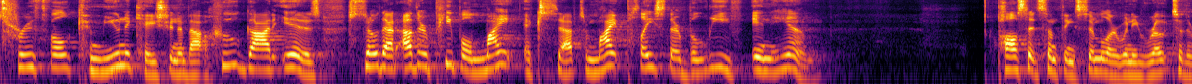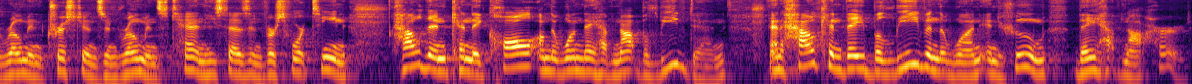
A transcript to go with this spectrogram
truthful communication about who God is so that other people might accept, might place their belief in him. Paul said something similar when he wrote to the Roman Christians in Romans 10. He says in verse 14, How then can they call on the one they have not believed in? And how can they believe in the one in whom they have not heard?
